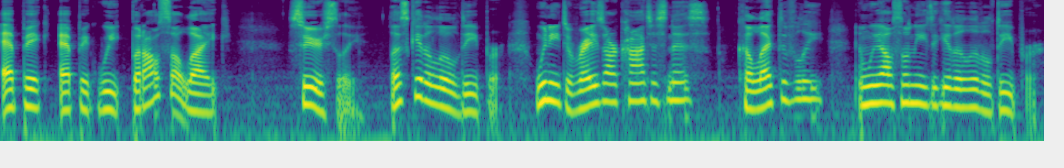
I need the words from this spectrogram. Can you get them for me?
epic, epic week. But also like seriously, let's get a little deeper. We need to raise our consciousness collectively and we also need to get a little deeper.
